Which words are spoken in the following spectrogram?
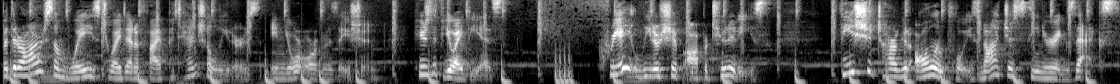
but there are some ways to identify potential leaders in your organization. Here's a few ideas create leadership opportunities. These should target all employees, not just senior execs.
